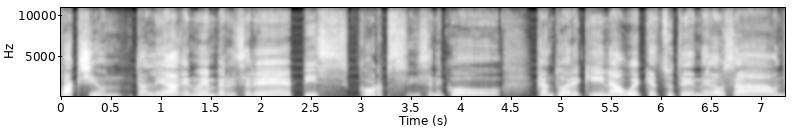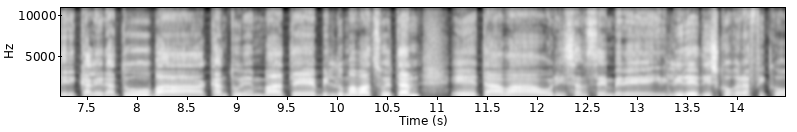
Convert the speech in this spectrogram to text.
Faction taldea genuen berriz ere Peace Corps izeneko kantuarekin hauek ez zuten gauza ondirik kaleratu, ba, kanturen bat e, bilduma batzuetan eta ba, hori izan zen bere ibilbide diskografiko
